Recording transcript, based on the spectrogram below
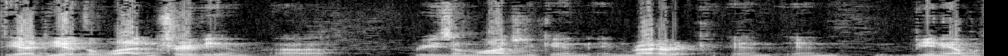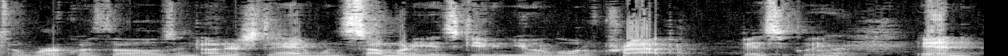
the idea of the Latin trivium, uh, reason, logic, and, and, rhetoric, and and being able to work with those and understand when somebody is giving you a load of crap, basically. Right. And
